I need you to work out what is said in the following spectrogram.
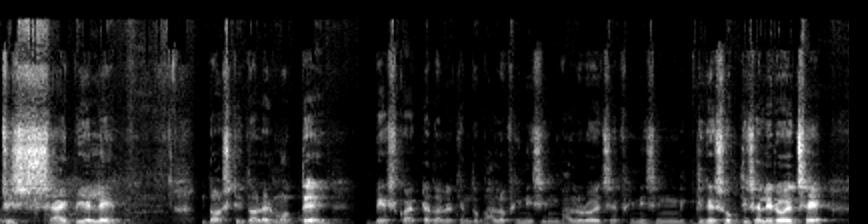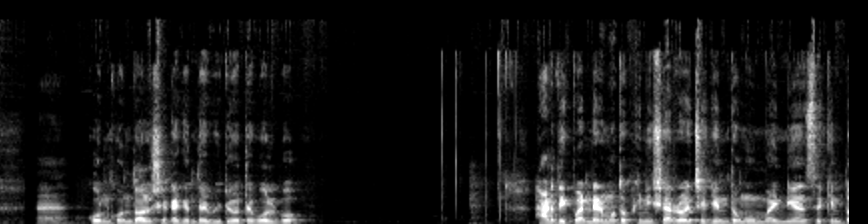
পঁচিশ আইপিএলে দশটি দলের মধ্যে বেশ কয়েকটা দলের কিন্তু ভালো ফিনিশিং ভালো রয়েছে ফিনিশিং দিক থেকে শক্তিশালী রয়েছে। হ্যাঁ কোন কোন দল সেটা কিন্তু এই ভিডিওতে বলব। হার্দিক পান্ডের মতো ফিনিশার রয়েছে কিন্তু মুম্বাই ইন্ডিয়ান্সে, কিন্তু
